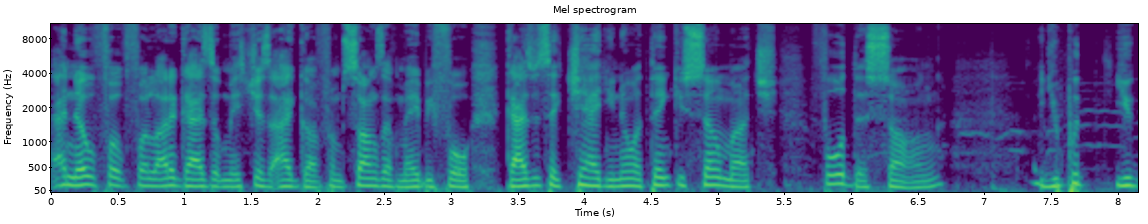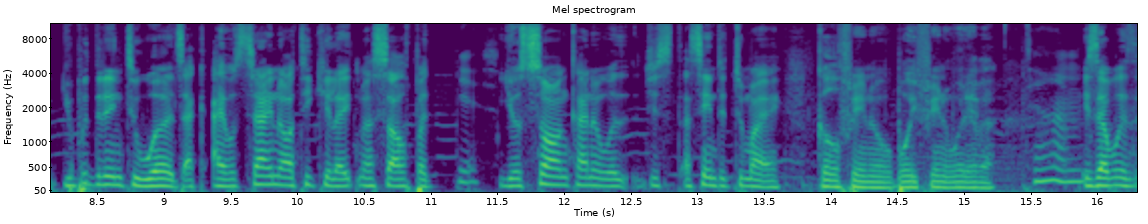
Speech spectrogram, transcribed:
I know for, for a lot of guys, the messages I got from songs I've made before, guys would say, "Chad, you know what? Thank you so much for this song. You put you you put it into words. I, I was trying to articulate myself, but Yes. your song kind of was just I sent it to my girlfriend or boyfriend or whatever. Damn. Is that was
